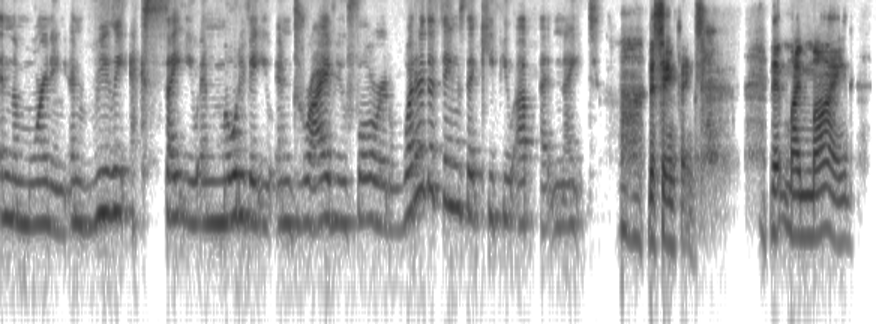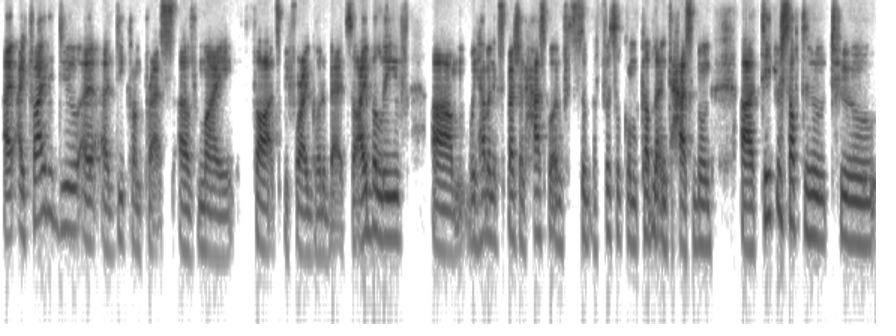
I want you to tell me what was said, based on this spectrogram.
in the morning and really excite you and motivate you and drive you forward. What are the things that keep you up at night? The same things. That my mind I, I try to do a, a, decompress of my thoughts before I go to bed. So I believe um, we have an expression, hasbun and physical qabla and hasbun. Uh, take yourself to, to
